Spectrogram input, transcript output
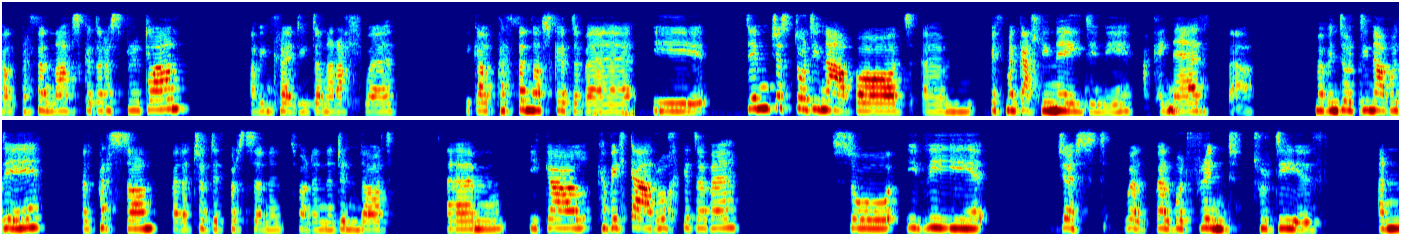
cael perthynas gyda'r ysbryd glân, a fi'n credu dyna'r allwedd i gael perthynas gyda fe, i dim just dod i nabod um, beth mae'n gallu wneud i ni ac ein nerth a mae fe'n dod i nabod e fel person, fel y trydydd person yn, tmod, yn y dyndod, um, i gael cyfeillgarwch gyda fe. So i fi, just well, fel bod ffrind trwy'r dydd yn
